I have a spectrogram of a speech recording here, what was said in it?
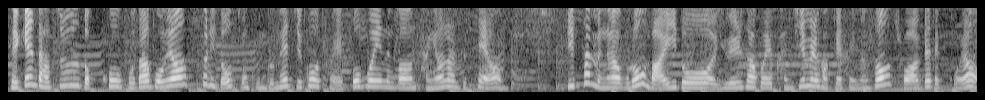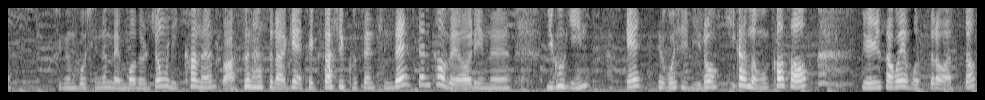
되게 자주 넣고 보다 보면 스토리도 좀 궁금해지고 더 예뻐 보이는 건 당연한 듯해요. 비슷한 맥락으로 마이도 유일사고에 관심을 갖게 되면서 좋아하게 됐고요. 지금 보시는 멤버들 중 리카는 또 아슬아슬하게 149cm인데 센터 메어리는 미국인답게 152로 키가 너무 커서 유일사고에 못 들어왔죠.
